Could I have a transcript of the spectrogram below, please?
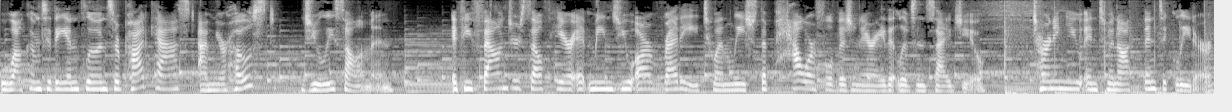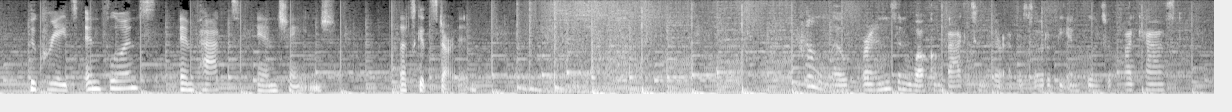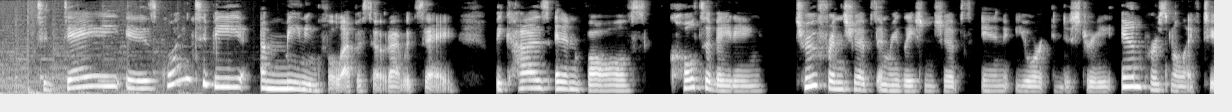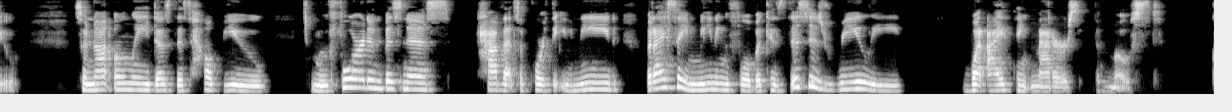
Welcome to the Influencer Podcast. I'm your host, Julie Solomon. If you found yourself here, it means you are ready to unleash the powerful visionary that lives inside you, turning you into an authentic leader who creates influence, impact, and change. Let's get started. Hello, friends, and welcome back to another episode of the Influencer Podcast. Today is going to be a meaningful episode, I would say because it involves cultivating true friendships and relationships in your industry and personal life too. So, not only does this help you move forward in business, have that support that you need, but I say meaningful because this is really what I think matters the most.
